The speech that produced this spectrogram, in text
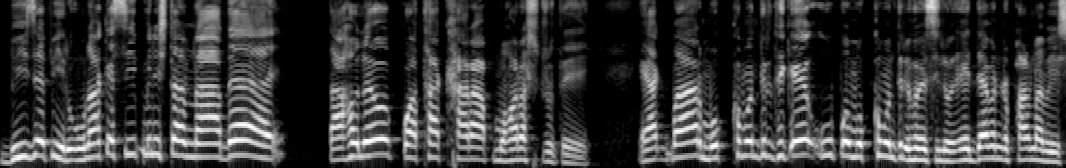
বিজেপির ওনাকে চিফ মিনিস্টার না দেয়, তাহলেও কথা খারাপ মহারাষ্ট্রতে। একবার মুখ্যমন্ত্রী থেকে উপমুখ্যমন্ত্রী হয়েছিল এই দেবেন্দ্র ফাড়নাবিস।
